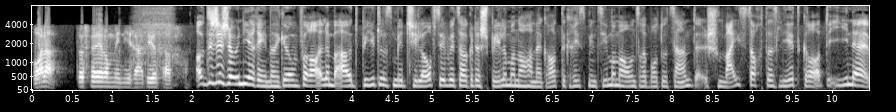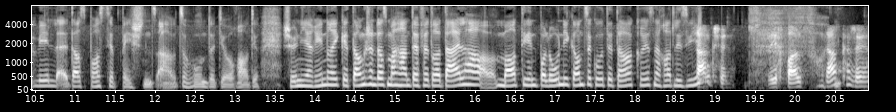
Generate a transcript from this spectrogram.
Voilà. Das wären meine Radiosachen. Aber das ist eine schöne Erinnerung und vor allem auch die Beatles mit She Loves Ich würde sagen, das spielen wir nachher gerade. Der Crispin Zimmermann, unser Produzent, schmeißt doch das Lied gerade rein, weil das passt ja bestens auch zu 100 Jahren Radio. Schöne Erinnerungen. Dankeschön, dass wir daran teilhaben Martin Balloni, ganz einen guten Tag. Grüß nach Adliswil. Dankeschön. Gleichfalls. Dankeschön.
